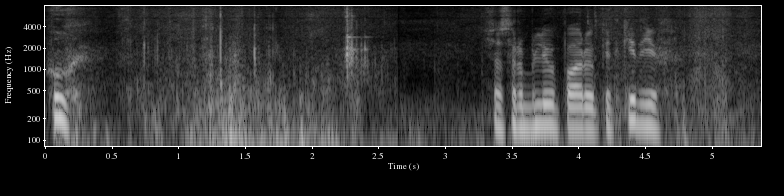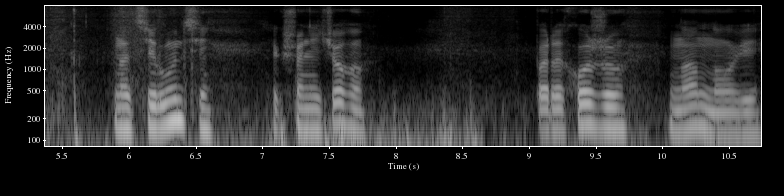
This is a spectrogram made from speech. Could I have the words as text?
Фух. Зараз роблю пару підкидів на цій лунці, якщо нічого, переходжу на нові.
